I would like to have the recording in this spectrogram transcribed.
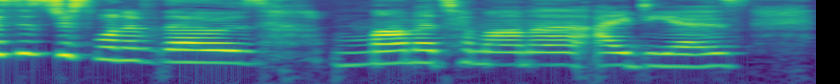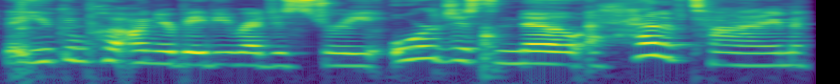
this is just one of those mama to mama ideas that you can put on your baby registry or just know ahead of time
